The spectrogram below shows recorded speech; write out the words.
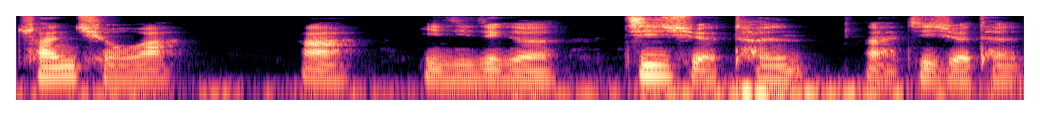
川芎啊啊，以及这个鸡血藤啊、鸡血藤。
